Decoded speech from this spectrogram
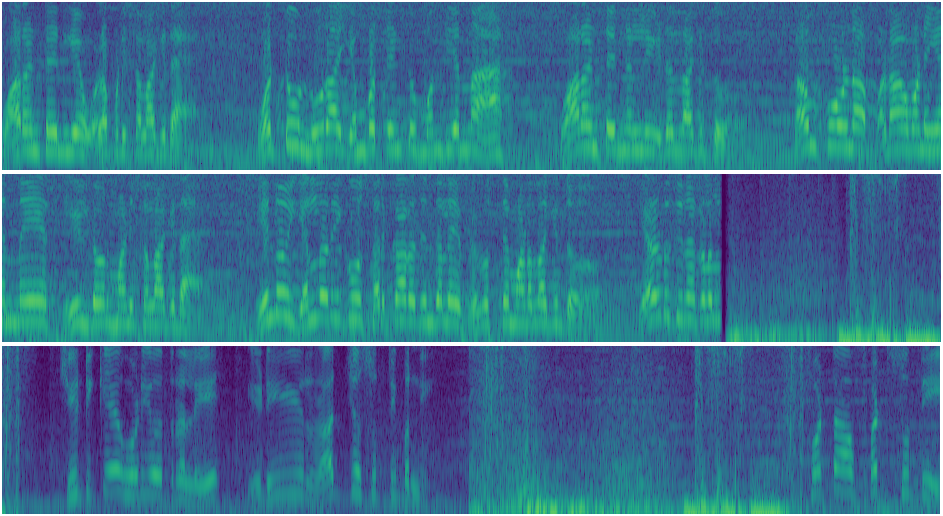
ಕ್ವಾರಂಟೈನ್ಗೆ ಒಳಪಡಿಸಲಾಗಿದೆ. ಒಟ್ಟು ನೂರ ಎಂಬತ್ತೆಂಟು ಮಂದಿಯನ್ನ ಕ್ವಾರಂಟೈನ್ನಲ್ಲಿ ಇಡಲಾಗಿದ್ದು ಸಂಪೂರ್ಣ ಬಡಾವಣೆಯನ್ನೇ ಸೀಲ್ ಡೌನ್ ಮಾಡಿಸಲಾಗಿದೆ. ಇನ್ನು ಎಲ್ಲರಿಗೂ ಸರ್ಕಾರದಿಂದಲೇ ವ್ಯವಸ್ಥೆ ಮಾಡಲಾಗಿದ್ದು ಎರಡು ದಿನಗಳಲ್ಲಿ ಚಿಟಿಕೆ ಹೊಡೆಯೋದ್ರಲ್ಲಿ ಇಡೀ ರಾಜ್ಯ ಸುತ್ತಿ ಬನ್ನಿ. ಫಟಾಫಟ್ ಸುದ್ದಿ.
